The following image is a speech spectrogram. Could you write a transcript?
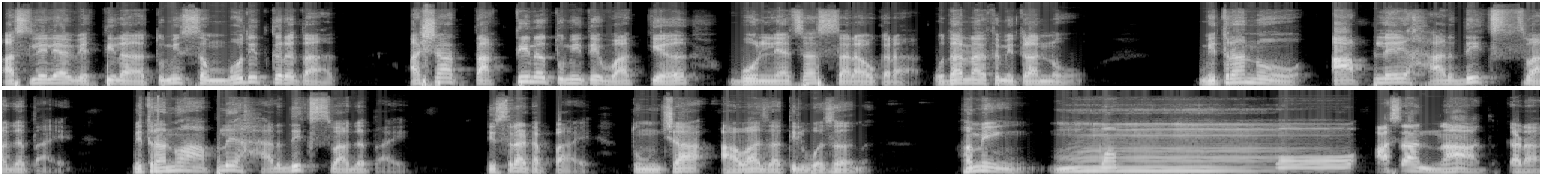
असलेल्या व्यक्तीला तुम्ही संबोधित करत आहात. अशा ताकदीनं तुम्ही ते वाक्य बोलण्याचा सराव करा. उदाहरणार्थ मित्रांनो मित्रांनो आपले हार्दिक स्वागत आहे. मित्रांनो आपले हार्दिक स्वागत आहे. तिसरा टप्पा आहे तुमच्या आवाजातील वजन. हमिंग असा नाद काढा.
